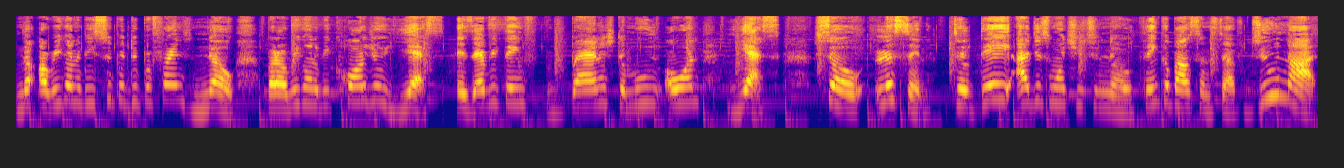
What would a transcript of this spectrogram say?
No, are we going to be super duper friends? No, but are we going to be cordial? Yes. Is everything banished to move on? Yes. So listen, today I just want you to know, think about some stuff. Do not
